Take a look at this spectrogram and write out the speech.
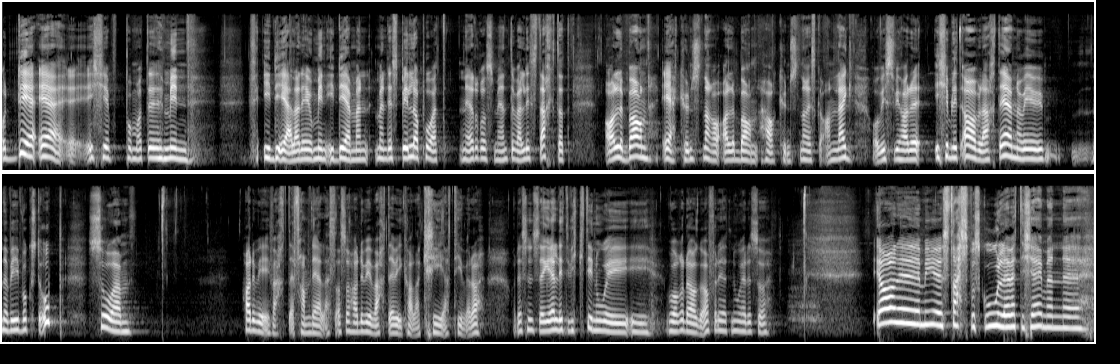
Og det er ikke på en måte min idé, eller det er jo min idé, men, men det spiller på at Nedros mente veldig sterkt at alle barn er kunstnere, og alle barn har kunstneriske anlegg. Og hvis vi hadde ikke blitt avlært det når vi, når vi vokste opp, så um, hadde vi vært det fremdeles. Altså hadde vi vært det vi kaller kreative. Da. Og Det syns jeg er litt viktig nå i, i våre dager, for nå er det så Ja, det er mye stress på skole, vet ikke jeg, men uh,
